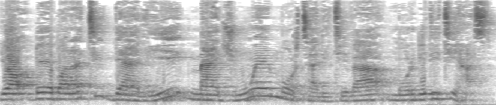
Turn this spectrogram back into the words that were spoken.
یا به عبارتی DALY مجموع mortality و morbidity هست.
